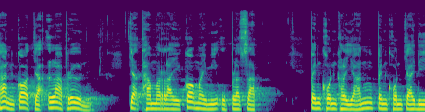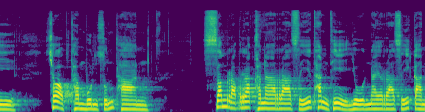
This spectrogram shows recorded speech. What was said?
ท่านก็จะลาบรื่น จะทำอะไรก็ไม่มีอุปสรรค เป็นคนขยัน เป็นคนใจดี ชอบทำบุญสุนทานสำหรับลัคนาราศีท่านที่อยู่ในราศีกัน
